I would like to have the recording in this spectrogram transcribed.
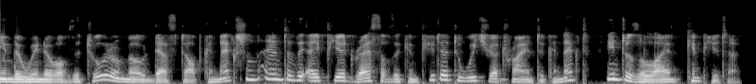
In the window of the tool Remote Desktop Connection, enter the IP address of the computer to which you are trying to connect into the line Computer.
